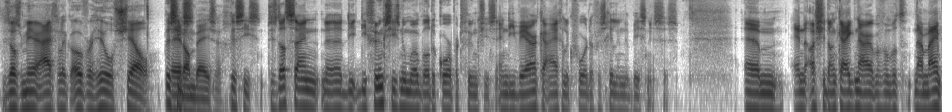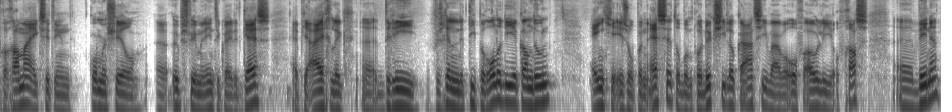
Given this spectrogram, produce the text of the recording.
Dus dat is meer eigenlijk over heel Shell ben je Precies. dan bezig. Precies. Dus dat zijn eh, die, die functies noemen we ook wel de corporate functies. En die werken eigenlijk voor de verschillende businesses. Ehm, en als je dan kijkt naar bijvoorbeeld naar mijn programma, ik zit in commercieel eh, upstream en integrated gas, heb je eigenlijk eh, drie verschillende type rollen die je kan doen. Eentje is op een asset, op een productielocatie, waar we of olie of gas winnen.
